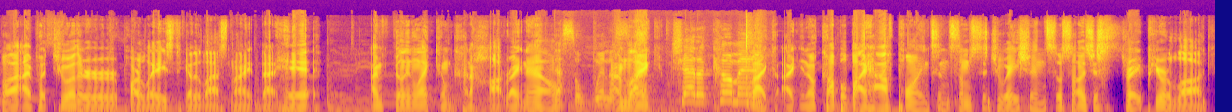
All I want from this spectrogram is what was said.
but I put two other parlays together last night that hit. I'm feeling like I'm kind of hot right now. That's a winner. I'm like- cheddar coming. like you know, a couple by half points in some situations. So, so it's just straight pure luck.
